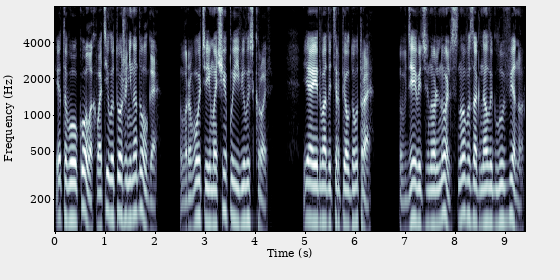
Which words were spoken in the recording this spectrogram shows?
Этого укола хватило тоже ненадолго. В рвоте и моче появилась кровь. Я едва дотерпел до утра. В 9.00 снова загнал иглу в вену,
